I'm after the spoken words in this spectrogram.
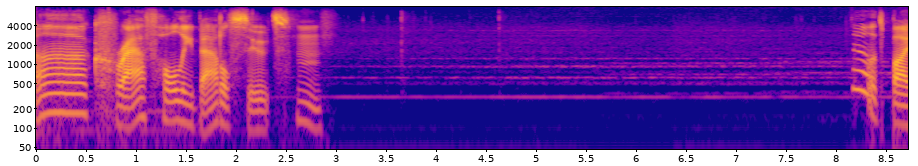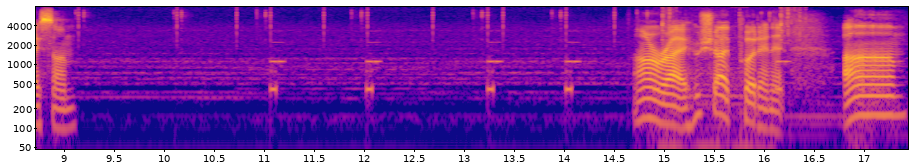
Uh, Krath holy battle suits. Hmm. Yeah, let's buy some. Alright, who should I put in it? Um,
